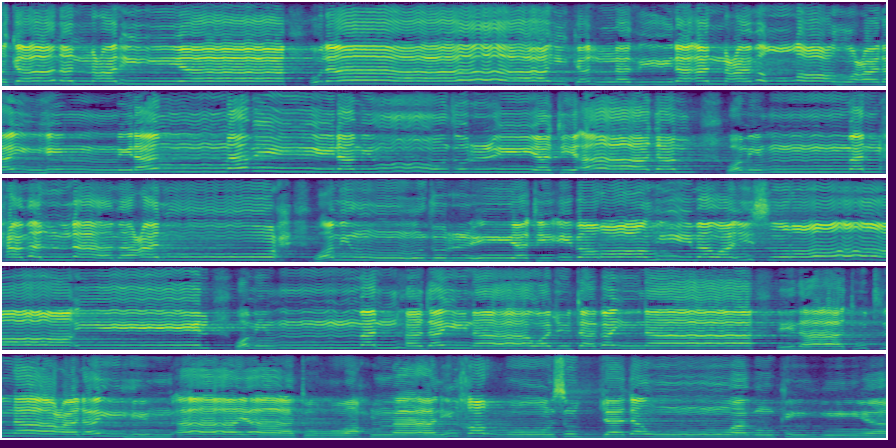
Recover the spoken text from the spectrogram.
مكانا عليا أولئك الذين أنعم الله عليهم من النبيين من ذرية آدم وممن حملنا مع نوح ومن ذرية إبراهيم وإسرائيل وممن هدينا واجتبينا إذا تتلى عليهم آيات الرحمن خروا سجدا وبكيا.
